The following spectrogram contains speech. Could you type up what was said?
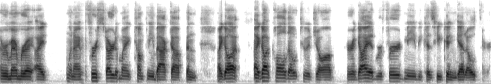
I remember I, I when I first started my company back up, and I got I got called out to a job, or a guy had referred me because he couldn't get out there.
